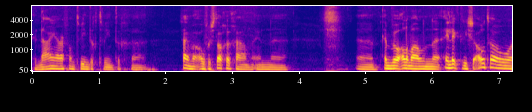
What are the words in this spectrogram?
het najaar van 2020 uh, zijn we overstag gegaan. En hebben we allemaal een elektrische auto,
